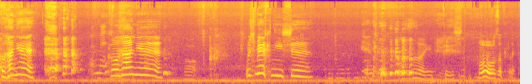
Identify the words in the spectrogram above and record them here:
Kochanie! Kochanie! Uśmiechnij się! Oj, piś. O, za daleko.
